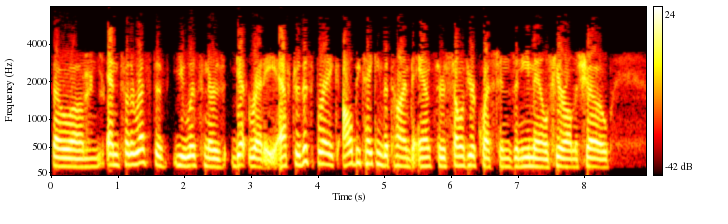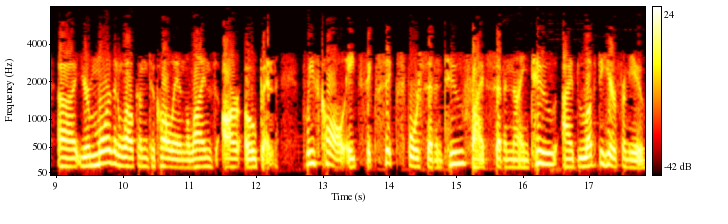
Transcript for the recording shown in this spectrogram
So, um, and for the rest of you listeners, get ready. After this break, I'll be taking the time to answer some of your questions and emails here on the show. Uh, you're more than welcome to call in. The lines are open. Please call 866-472-5792. I'd love to hear from you.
